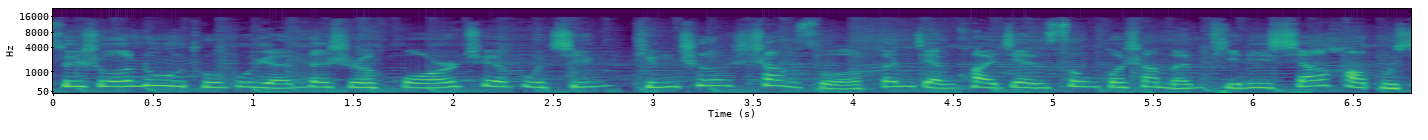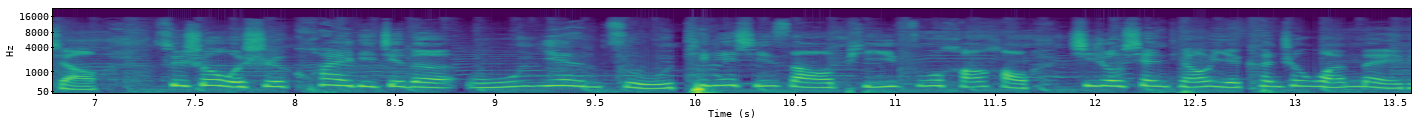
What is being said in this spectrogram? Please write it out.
虽说路途不远，但是活儿却不轻。停车、上锁、分拣快件、送货上门，体力消耗不小。虽说我是快递界的吴彦祖，天天洗澡，皮肤好好，肌肉线条也堪称完美，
